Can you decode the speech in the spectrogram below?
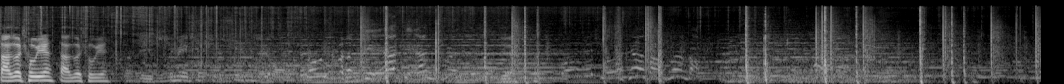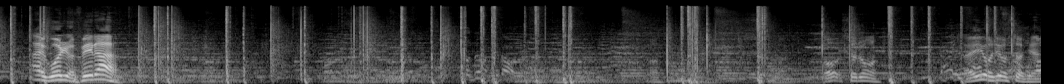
大哥抽烟，大哥抽烟。点啊点啊，你点。爱国者飞弹。哦，射中了。哎呦，又射偏。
